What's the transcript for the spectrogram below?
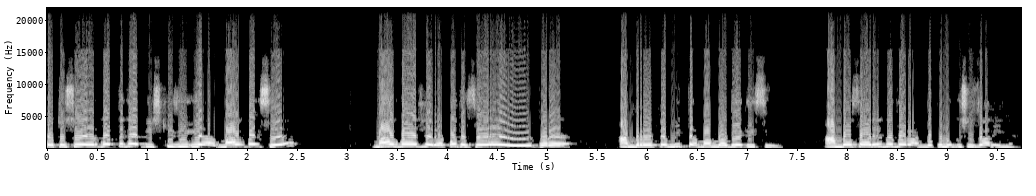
অথচ থেকে বিশ কেজি মাল পাইছে মাল পাইছে এরা কইতেছে এরপরে আমরা একটা মিথ্যা মামলা দিয়ে দিছি। আমরা স্যার এই ব্যাপারে আমরা কোনো কিছু জানি না।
